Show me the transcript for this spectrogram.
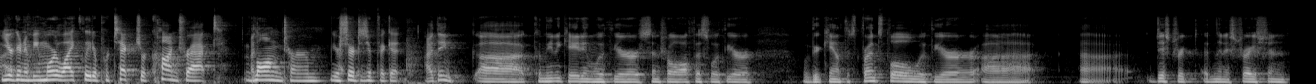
you're going to be more likely to protect your contract long term, your certificate. I think uh, communicating with your central office, with your with your campus principal, with your uh, uh, district administration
